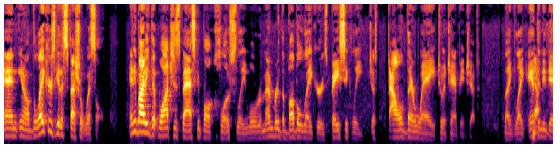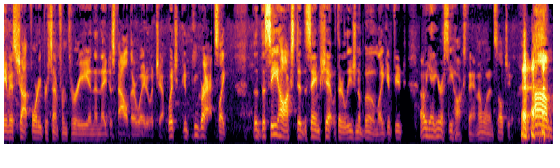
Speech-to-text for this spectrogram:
And you know the lakers get a special whistle. Anybody that watches basketball closely will remember the bubble lakers basically just fouled their way to a championship. Like like anthony yeah. davis shot 40% from three and then they just fouled their way to a chip which congrats. Like the, the Seahawks did the same shit with their Legion of Boom. Like if you, oh yeah, you're a Seahawks fan. I don't want to insult you. Um,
